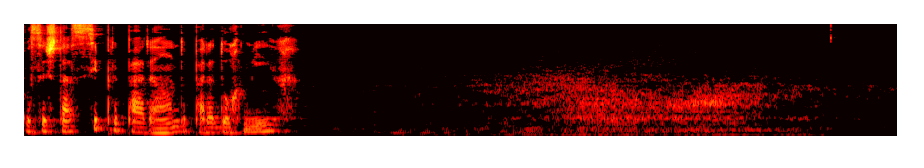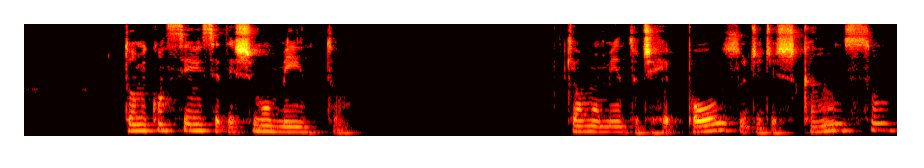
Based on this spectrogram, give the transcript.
Você está se preparando para dormir. Tome consciência deste momento, que é um momento de repouso, de descanso.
